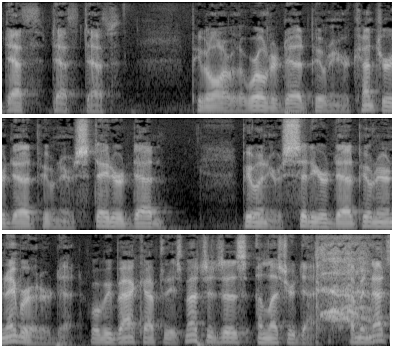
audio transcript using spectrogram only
Death, death, death. People all over the world are dead. People in your country are dead. People in your state are dead. People in your city are dead. People in your neighborhood are dead. We'll be back after these messages, unless you're dead. I mean, that's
